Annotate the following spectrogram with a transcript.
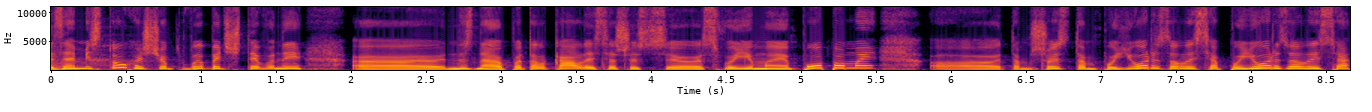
Замість того, щоб, вибачте, вони е, не знаю, потолкалися щось е, своїми попами, е, там щось там пойорзалися, пойорзалися.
